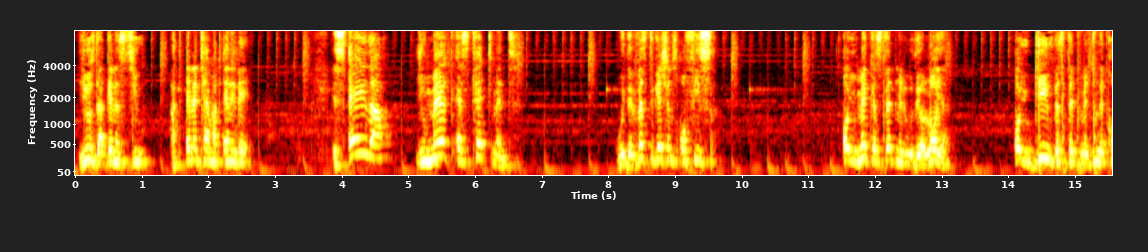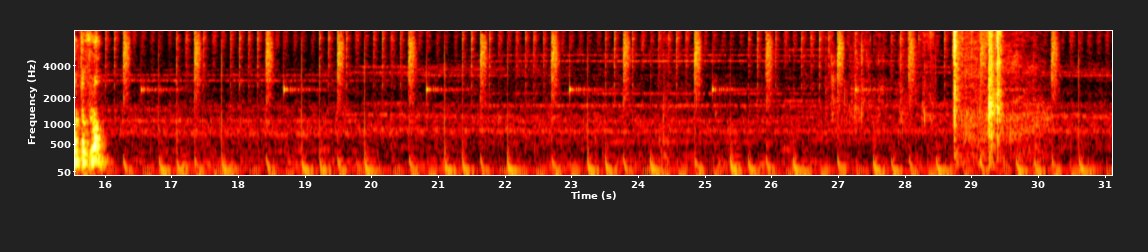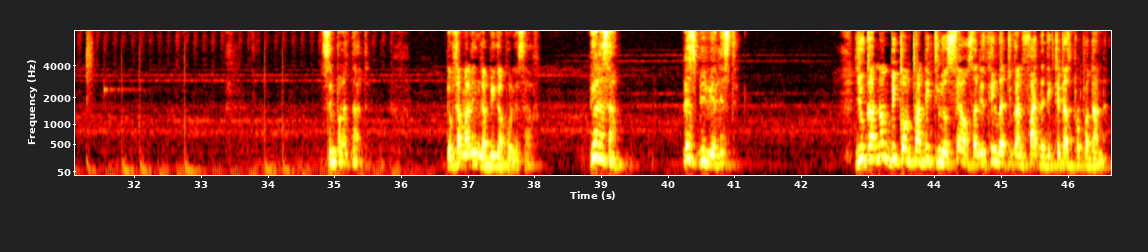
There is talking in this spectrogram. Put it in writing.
used against you at any time, at any day. It's either you make a statement with the investigations officer or you make a statement with your lawyer or you give the statement in the court of law. Simple like that. Dr. Malinga, big up on yourself. Do you understand? Let's be realistic. You cannot be contradicting yourselves and you think that you can fight the dictator's propaganda.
